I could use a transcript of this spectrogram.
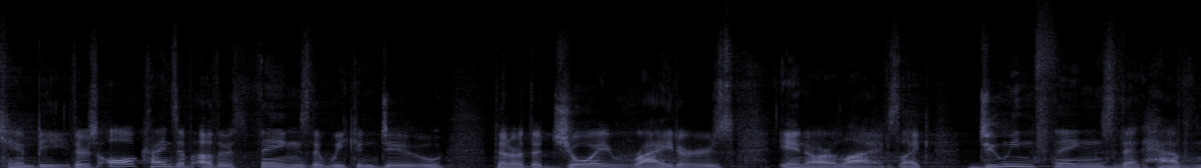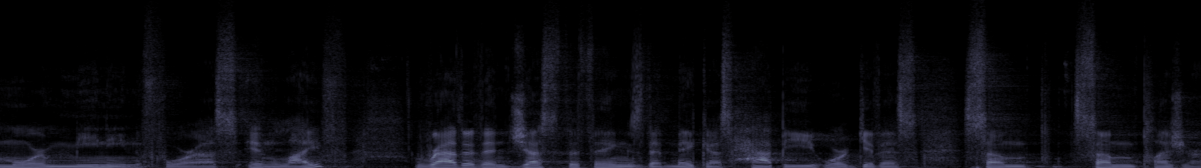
can be. There's all kinds of other things that we can do that are the joy riders in our lives, like doing things that have more meaning for us in life rather than just the things that make us happy or give us some, some pleasure.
